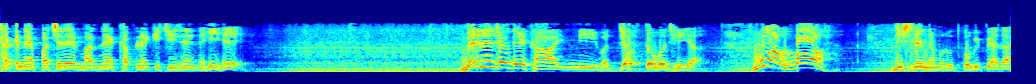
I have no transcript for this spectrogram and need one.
تھکنے پچڑے مرنے، کھپنے کی چیزیں نہیں ہے۔ میں نے جو دیکھا، انی وجہ تو وجہ وہ اللہ جس نے نمرود کو بھی پیدا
